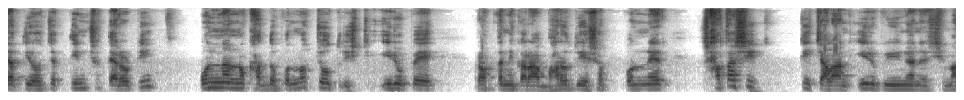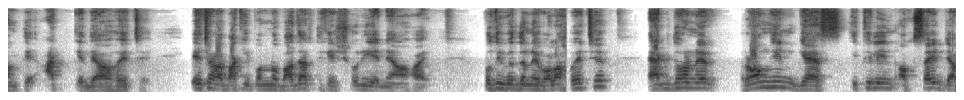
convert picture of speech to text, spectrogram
জাতীয় হচ্ছে তিনশো তেরোটি, অন্যান্য খাদ্যপণ্য চৌত্রিশটি। ইউরোপে রপ্তানি করা ভারতীয় এসব পণ্যের সাতাশিটি চালান ইউরোপীয় ইউনিয়নের সীমান্তে আটকে দেওয়া হয়েছে। এছাড়া বাকি পণ্য বাজার থেকে সরিয়ে নেওয়া হয়। প্রতিবেদনে বলা হয়েছে, এক ধরনের রঙহীন গ্যাস, ইথিলিন অক্সাইড যা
